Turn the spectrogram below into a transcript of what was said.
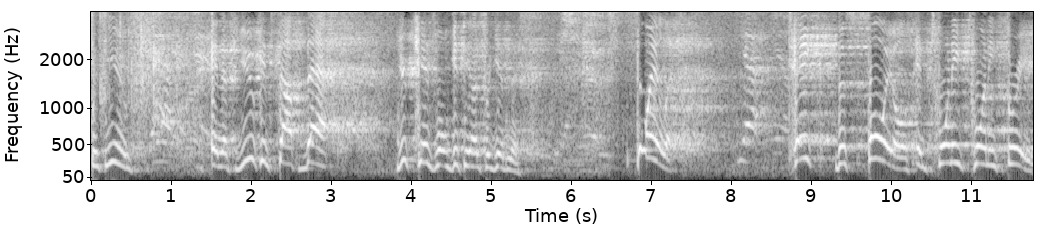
with you. And if you can stop that, your kids won't get the unforgiveness. Spoil it. Take the spoils in 2023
